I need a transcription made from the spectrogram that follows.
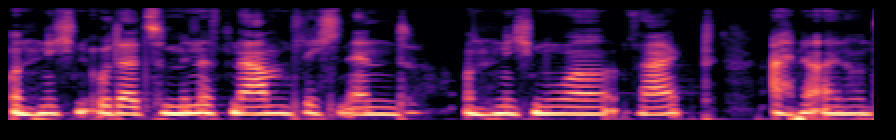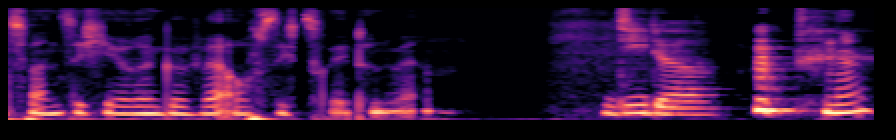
und nicht oder zumindest namentlich nennt und nicht nur sagt, eine 21-Jährige will Aufsichtsrätin werden. Die da. Ne?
